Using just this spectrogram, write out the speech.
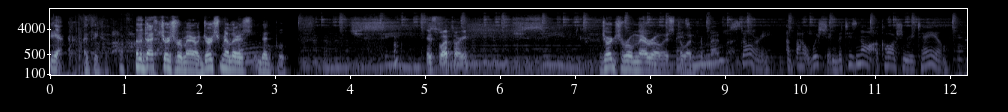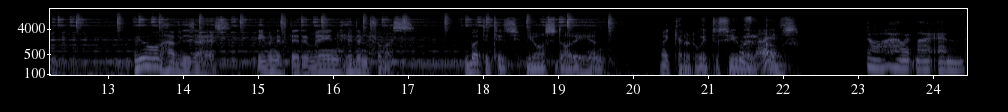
Yeah, I think so. No, that's George Romero. George Miller's Deadpool. It's what? Sorry. George Romero is the There's one from Mad no Max. story about wishing that is not a cautionary tale. We all have desires, even if they remain hidden from us. But it is your story, and I cannot wait to see where it goes. Oh, how it might end.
